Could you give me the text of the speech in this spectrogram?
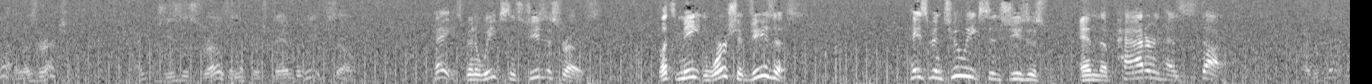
Yeah, the resurrection. Right? Jesus rose on the first day of the week. So, hey, it's been a week since Jesus rose. Let's meet and worship Jesus. Hey, it's been two weeks since Jesus, and the pattern has stuck ever since.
